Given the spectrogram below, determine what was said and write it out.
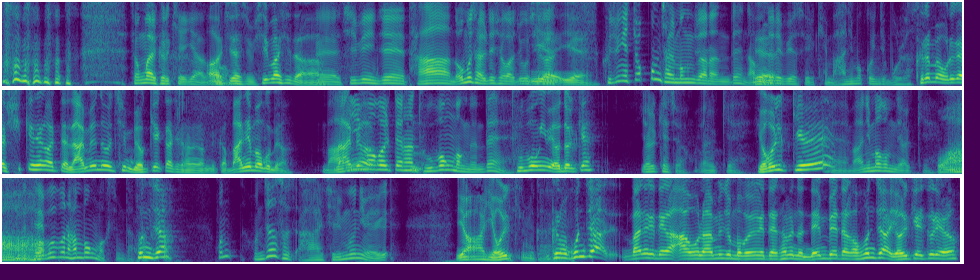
정말 그렇게 얘기하고. 아, 진짜 좀 심하시다. 예, 집이 이제 다 너무 잘 드셔가지고 제가 예, 예. 그 중에 조금 잘 먹는 줄 알았는데 남들에 비해서 이렇게 많이 먹고 있는지 몰랐어요. 그러면 우리가 쉽게 생각할 때 라면으로 치면 몇 개까지 가능합니까? 많이 먹으면. 많이 라면- 먹을 때는 한 두 봉 먹는데 두 봉이면 여덟 개? 10개죠. 10개. 열 개? 예, 많이 먹으면 10개. 와. 근데 대부분 한 봉 먹습니다. 혼자? 혼, 혼자서 아, 질문이 왜 야, 열, 있습니다. 그럼 혼자, 만약에 내가, 아, 오늘 라면 좀 먹어야겠다 하면 냄비에다가 혼자 열개 끓여요?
